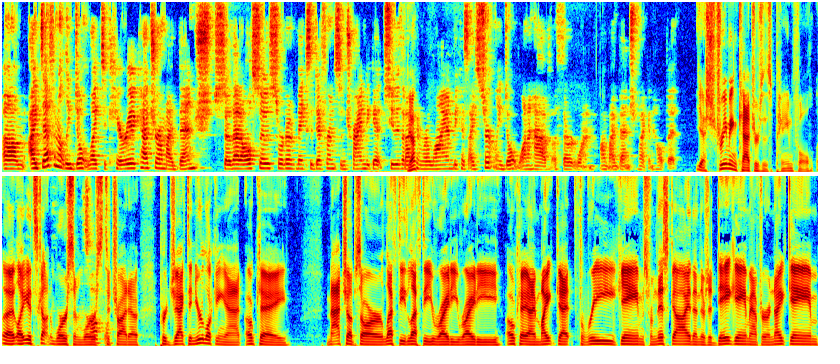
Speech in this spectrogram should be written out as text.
Um, I definitely don't like to carry a catcher on my bench, so that also sort of makes a difference in trying to get two that Yeah. I can rely on because I certainly don't want to have a third one on my bench if I can help it. Yeah, streaming catchers is painful. Uh, like it's gotten worse and worse to try to project. And you're looking at okay, matchups are lefty, lefty, righty, righty. Okay, I might get three games from this guy. Then there's a day game after a night game.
